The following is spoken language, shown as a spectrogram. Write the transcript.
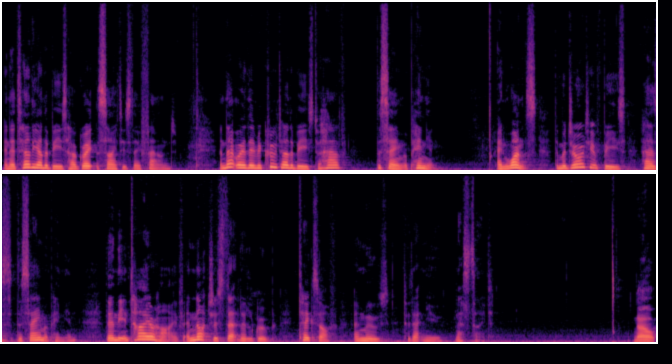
and they tell the other bees how great the site is they found. And that way they recruit other bees to have the same opinion. And once the majority of bees has the same opinion, then the entire hive, and not just that little group, takes off and moves to that new nest site. Now,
